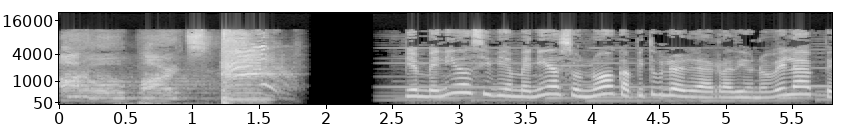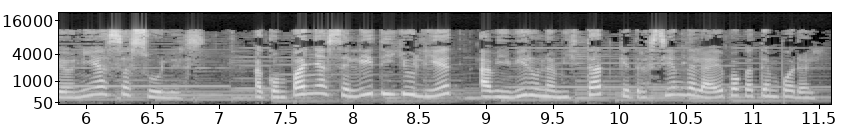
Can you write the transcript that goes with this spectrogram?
oh, Parts. Bienvenidos y bienvenidas a un nuevo capítulo de la radionovela Peonías Azules. Acompaña a Celit y Juliet a vivir una amistad que trasciende la época temporal.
